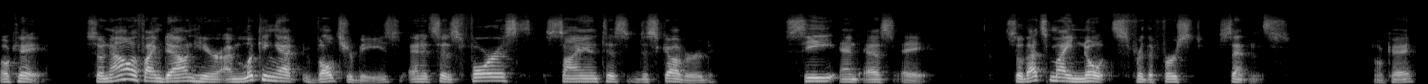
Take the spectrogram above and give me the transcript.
Okay, So now if I'm down here, I'm looking at vulture bees and it says forests scientists discovered C and SA. So that's my notes for the first sentence. Okay.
